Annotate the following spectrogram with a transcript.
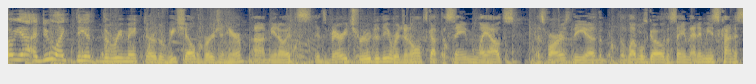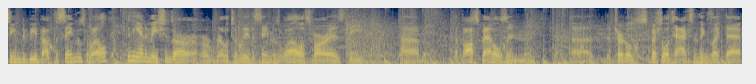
So yeah, I do like the the remake or the reshelled version here. Um, you know, it's it's very true to the original. It's got the same layouts as far as the uh, the, the levels go. The same enemies kind of seem to be about the same as well, and the animations are, are relatively the same as well as far as the um, the boss battles and uh, the turtles' special attacks and things like that.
